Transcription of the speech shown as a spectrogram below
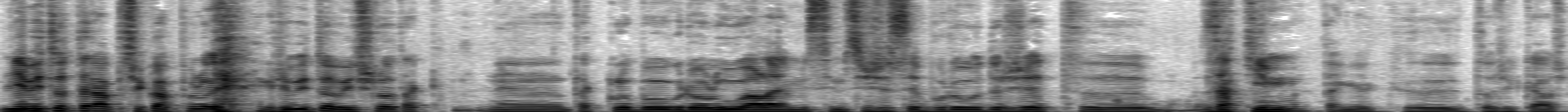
mě by to teda překvapilo, kdyby to vyšlo, tak, eh, tak klobouk dolů, ale myslím si, že se budou držet eh, zatím, tak jak eh, to říkáš,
